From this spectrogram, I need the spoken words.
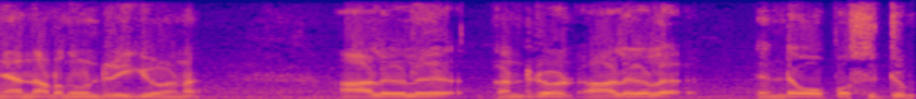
ഞാൻ നടന്നുകൊണ്ടിരിക്കുകയാണ് ആളുകൾ കണ്ടിട്ട് ആളുകൾ എന്റെ ഓപ്പോസിറ്റും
